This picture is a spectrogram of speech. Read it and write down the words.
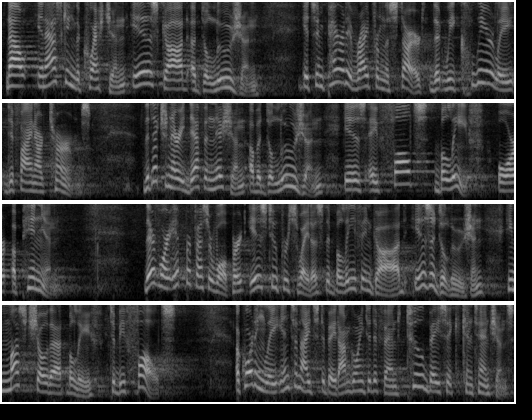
Now, in asking the question, is God a delusion? It's imperative right from the start that we clearly define our terms. The dictionary definition of a delusion is a false belief or opinion. Therefore, if Professor Wolpert is to persuade us that belief in God is a delusion, he must show that belief to be false. Accordingly, in tonight's debate, I'm going to defend two basic contentions.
